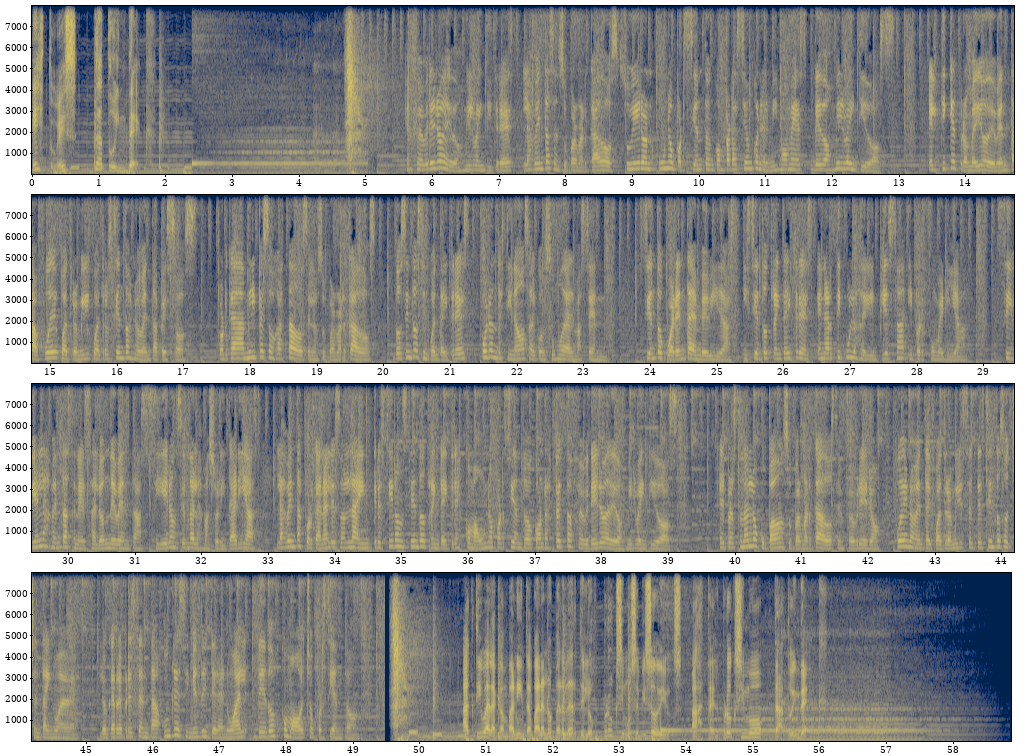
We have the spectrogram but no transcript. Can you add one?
Esto es Dato INDEC. En febrero de 2023, las ventas en supermercados subieron 1% en comparación con el mismo mes de 2022. El ticket promedio de venta fue de 4.490 pesos. Por cada 1.000 pesos gastados en los supermercados, 253 fueron destinados al consumo de almacén, 140 en bebidas y 133 en artículos de limpieza y perfumería. Si bien las ventas en el salón de ventas siguieron siendo las mayoritarias, las ventas por canales online crecieron 133,1% con respecto a febrero de 2022. El personal ocupado en supermercados en febrero fue de 94.789, lo que representa un crecimiento interanual de 2,8%. Activa la campanita para no perderte los próximos episodios. Hasta el próximo Dato INDEC.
